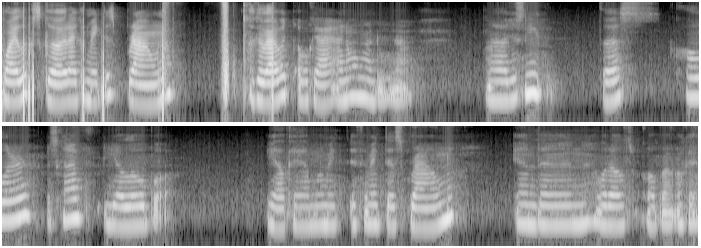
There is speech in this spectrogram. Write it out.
why it looks good. I could make this brown. Okay, I would. Okay, I, know what I'm gonna do now. Uh, I just need this color. It's kind of yellow, but yeah. Okay, I'm gonna make if I make this brown, and then what else? Call brown. Okay.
